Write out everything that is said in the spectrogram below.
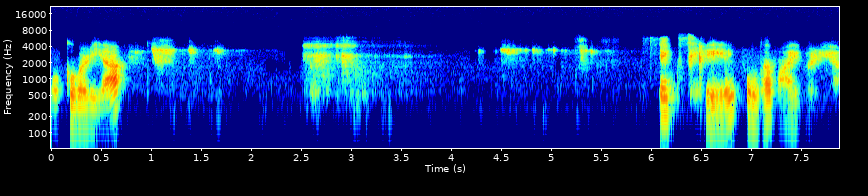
மூக்கு வழியா. எக்ஸ்ஹேல் உங்க வாய் வழியா.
